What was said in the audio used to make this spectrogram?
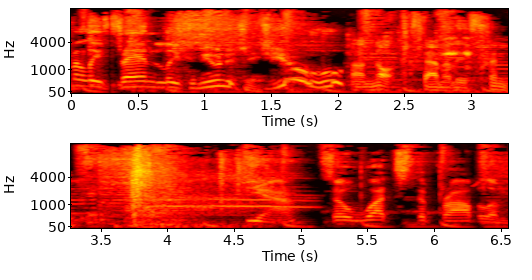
family-friendly community. You are not family friendly. Yeah, so what's the problem?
